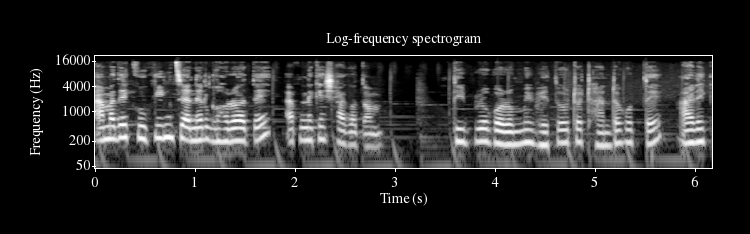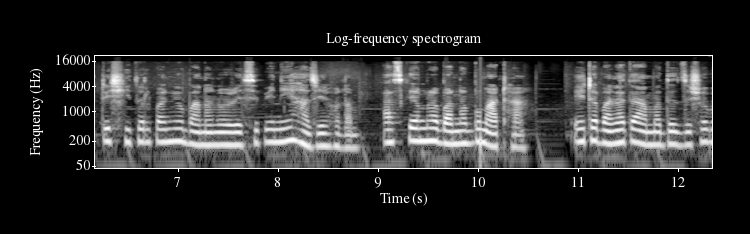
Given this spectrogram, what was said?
আমাদের কুকিং চ্যানেল ঘরোয়াতে আপনাকে স্বাগতম। তীব্র গরমে ভেতরটা ঠান্ডা করতে আরেকটি শীতল পানীয় বানানোর রেসিপি নিয়ে হাজির হলাম। আজকে আমরা বানাবো মাঠা। এটা বানাতে আমাদের যেসব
